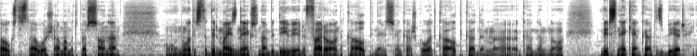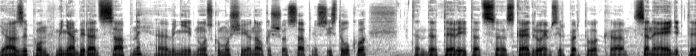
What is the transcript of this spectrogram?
augsta stāvošām amatpersonām. Un otrs tad ir maiznieks, un abi divi ir faraona kalpi, nevis vienkārši kaut kāda kalpi kādam, kādam no virsniekiem, kā tas bija ar Jāzepu. Un viņi abi redz sapni, viņi ir noskumuši, jo nav kas šos sapņus iztulko. Tad te arī tāds skaidrojums ir par to, ka senajā Eģiptē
